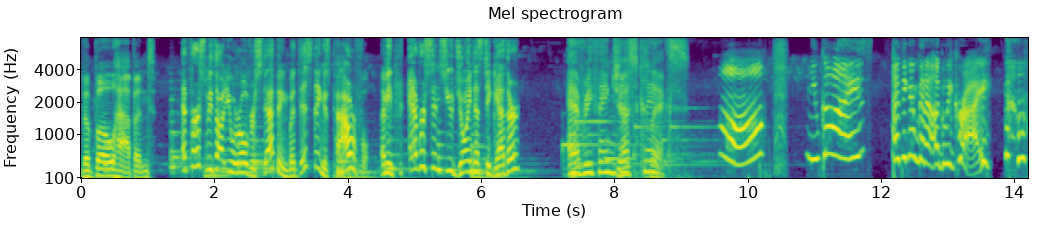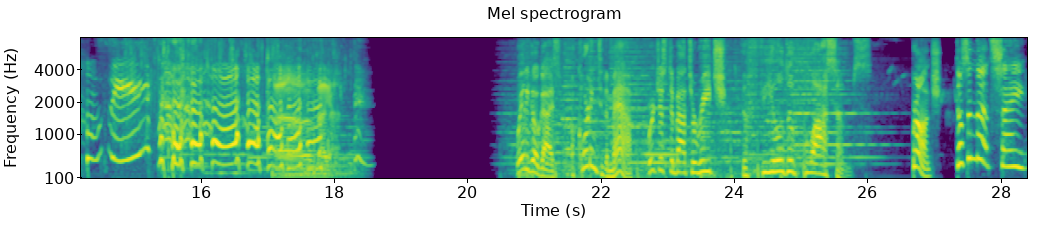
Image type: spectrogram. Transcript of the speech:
The bow happened. At first, we thought you were overstepping, but this thing is powerful. I mean, ever since you joined us together, everything just clicks. Aw, you guys! I think I'm gonna ugly cry. See? Way to go, guys. According to the map, we're just about to reach the Field of Blossoms. Branch, doesn't that say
